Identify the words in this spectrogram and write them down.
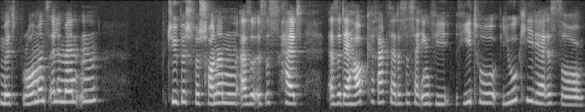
mit Romance-Elementen, typisch für Shonen. Also es ist halt, also der Hauptcharakter, das ist ja irgendwie Rito Yuki, der ist so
